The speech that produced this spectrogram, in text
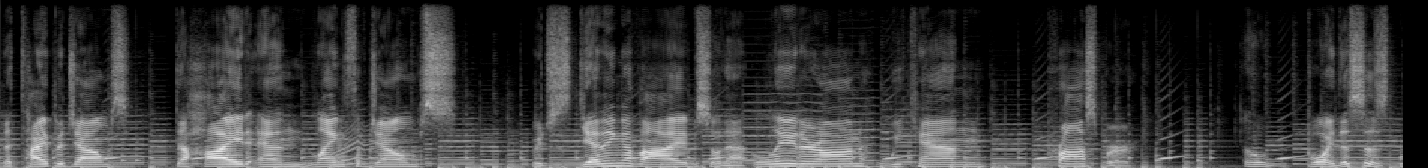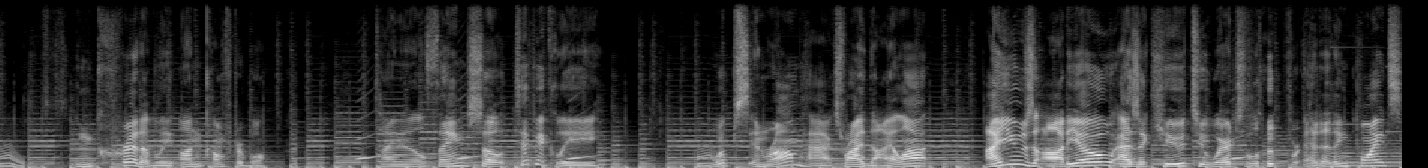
the type of jumps, the height and length of jumps. We're just getting a vibe so that later on we can prosper. Oh boy, this is incredibly uncomfortable. Tiny little thing. So typically, whoops, in ROM hacks where I die a lot, I use audio as a cue to where to look for editing points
